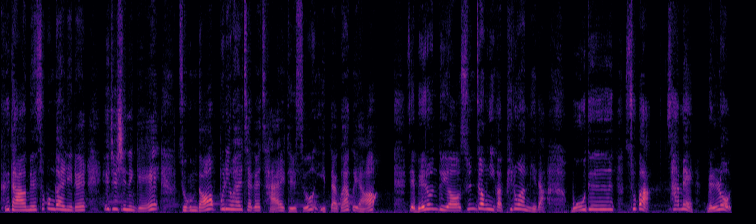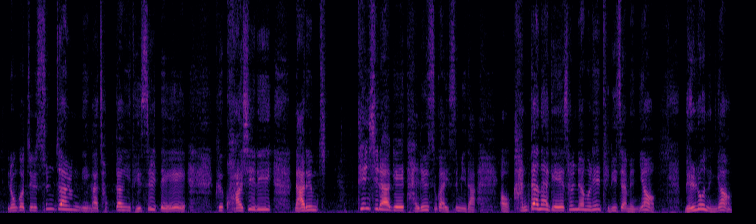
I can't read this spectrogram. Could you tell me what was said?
그 다음에 수분 관리를 해주시는 게 조금 더 뿌리 활착을 잘될수 있다고 하고요. 이제 메론도요, 순정리가 필요합니다. 모든 수박, 참외, 멜론 이런 것들이 순정리가 적당히 됐을 때 그 과실이 나름 텐실하게 달릴 수가 있습니다. 어, 간단하게 설명을 해드리자면요. 멜론은요.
